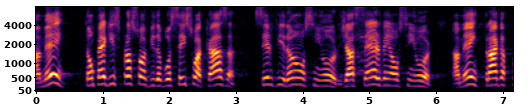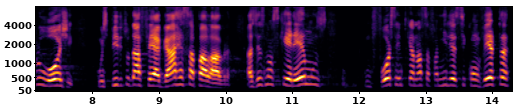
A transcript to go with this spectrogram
Amém? Então pegue isso para a sua vida. Você e sua casa servirão ao Senhor, já servem ao Senhor. Amém? Traga para o hoje, com o espírito da fé, agarre essa palavra. Às vezes nós queremos com força, sempre que a nossa família se converta,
